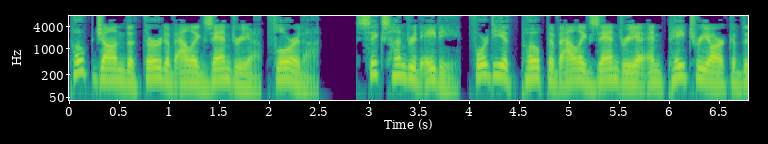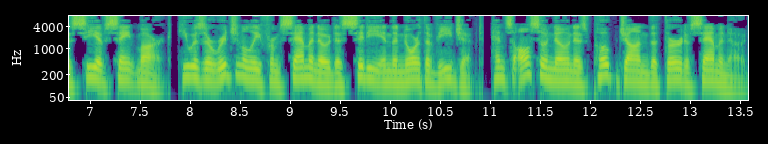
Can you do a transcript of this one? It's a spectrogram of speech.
Pope John III of Alexandria Florida. 680, 40th Pope of Alexandria and Patriarch of the See of St. Mark, he was originally from Samanode a city in the north of Egypt, hence also known as Pope John III of Samanode.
